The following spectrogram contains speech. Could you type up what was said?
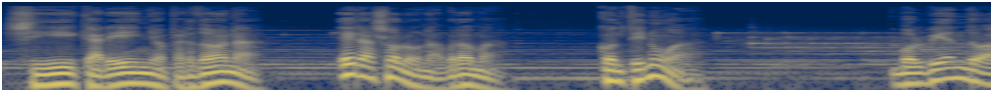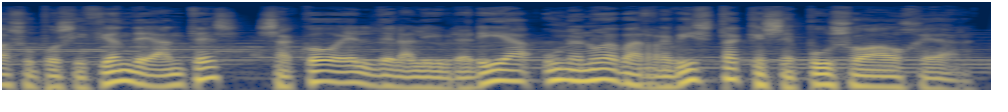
Sí, cariño, perdona. Era solo una broma. Continúa. Volviendo a su posición de antes, sacó él de la librería una nueva revista que se puso a hojear.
